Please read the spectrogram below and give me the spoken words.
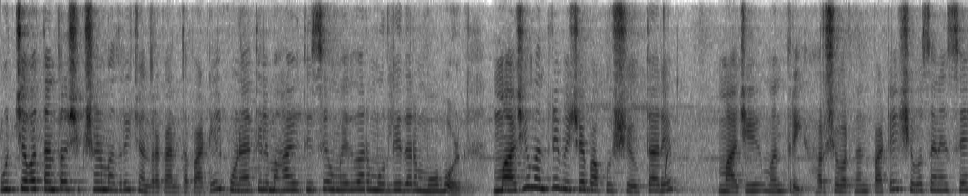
उच्च व तंत्र शिक्षण मंत्री चंद्रकांत पाटील पुण्यातील महायुतीचे उमेदवार मुरलीधर मोहोळ माजी मंत्री विजयबापू शिवतारे माजी मंत्री हर्षवर्धन पाटील शिवसेनेचे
